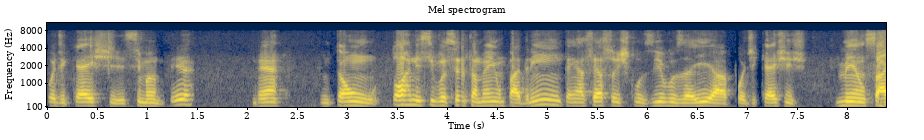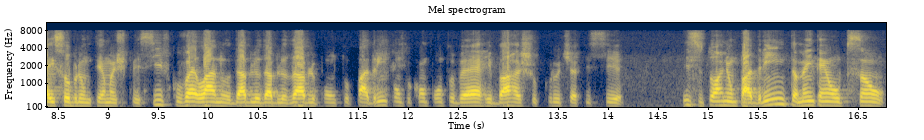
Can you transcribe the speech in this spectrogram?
podcast se manter, né? Então, torne-se você também um padrinho, tem acesso exclusivos aí a podcasts mensais sobre um tema específico. Vai lá no www.padrim.com.br barra chucrutefc e se torne um padrinho. Também tem a opção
